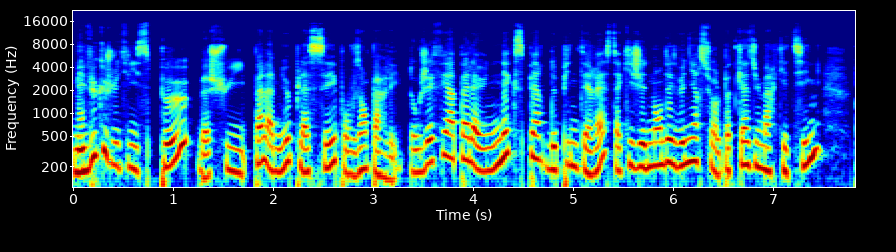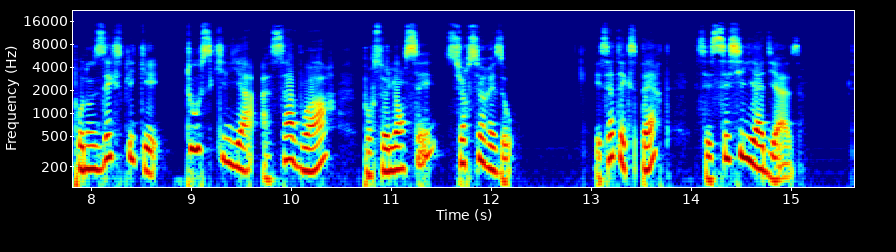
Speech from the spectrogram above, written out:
Mais vu que je l'utilise peu, bah, je suis pas la mieux placée pour vous en parler. Donc j'ai fait appel à une experte de Pinterest à qui j'ai demandé de venir sur le podcast du marketing pour nous expliquer tout ce qu'il y a à savoir pour se lancer sur ce réseau. Et cette experte, c'est Cécilia Diaz.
